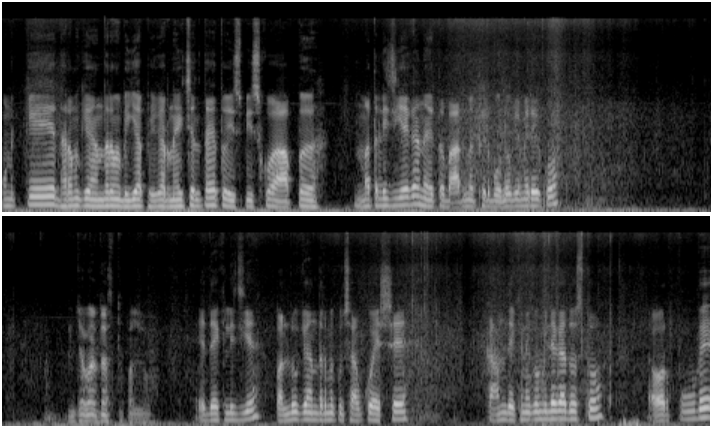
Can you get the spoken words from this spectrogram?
उनके धर्म के अंदर में भैया फिगर नहीं चलता है तो इस पीस को आप मत लीजिएगा नहीं तो बाद में फिर बोलोगे मेरे को। ज़बरदस्त पल्लू। ये देख लीजिए पल्लू के अंदर में कुछ आपको ऐसे काम देखने को मिलेगा दोस्तों। और पूरे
